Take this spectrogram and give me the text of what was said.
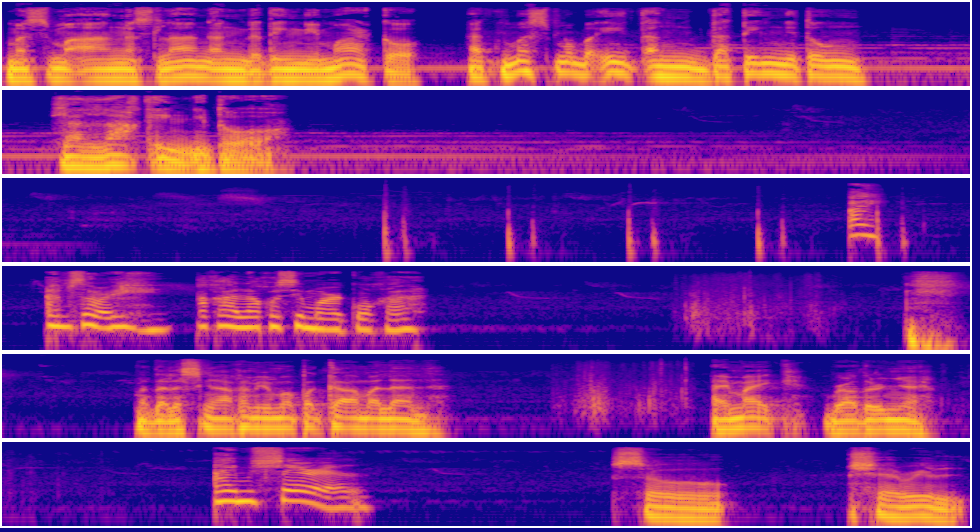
Mas maangas lang ang dating ni Marco at mas mabait ang dating nitong lalaking ito. Ay, I'm sorry. Akala ko si Marco ka. Madalas nga kami mapagkamalan. I'm Mike, brother niya. I'm Cheryl. So, Cheryl,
